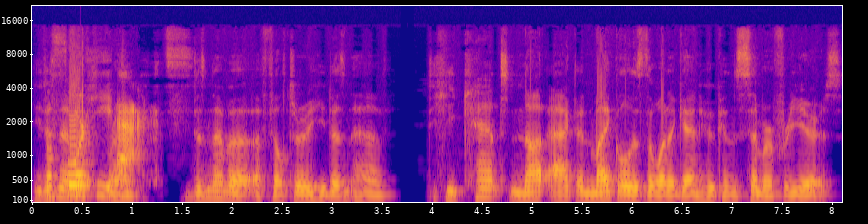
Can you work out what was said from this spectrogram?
He doesn't before a- he right. acts. He doesn't have a, a filter. He doesn't have. He can't not act. And Michael is the one again who can simmer for years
